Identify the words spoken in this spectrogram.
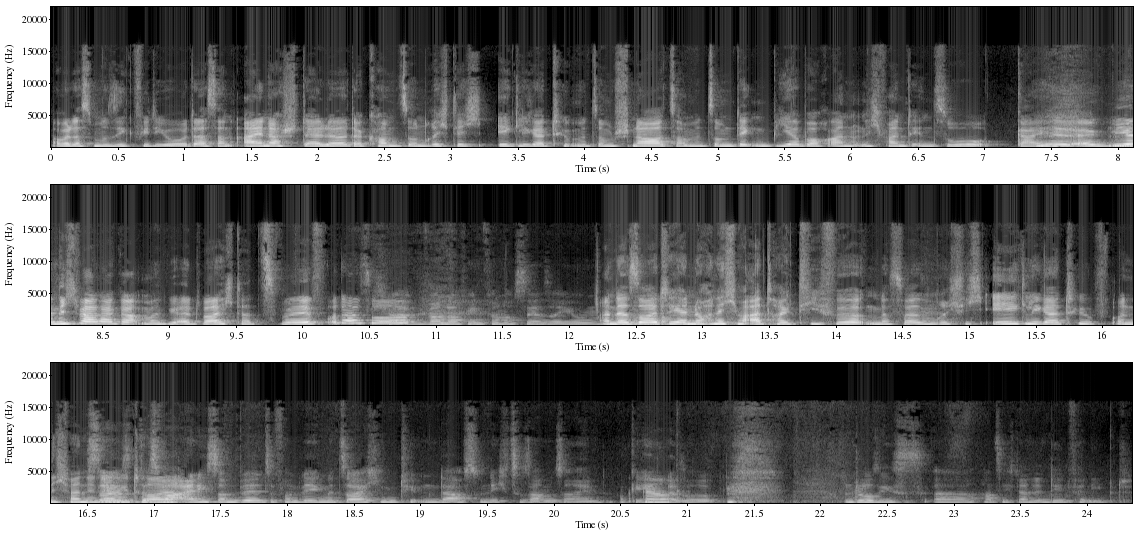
aber das Musikvideo, da ist an einer Stelle, da kommt so ein richtig ekliger Typ mit so einem Schnauzer und mit so einem dicken Bierbauch an und ich fand ihn so geil irgendwie. Und ich war da gerade mal, wie alt war ich da? Zwölf oder so? Ja, wir waren auf jeden Fall noch sehr, sehr jung. Und er sollte ja noch nicht mal attraktiv wirken. Das war so ein richtig ekliger Typ und ich fand Das, ihn irgendwie das toll. war eigentlich so ein Bild so von wegen, mit solchen Typen darfst du nicht zusammen sein. Okay, Ja. also. Und Rosies äh, hat sich dann in den verliebt.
